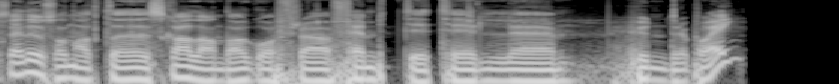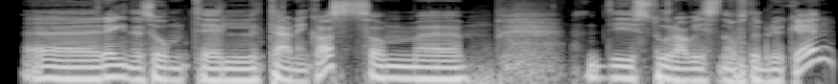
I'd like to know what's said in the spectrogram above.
Så er det jo sånn at uh, skalaen da går fra 50 til uh, 100 poeng eh, regnes om til terningkast, som eh, de store avisene ofte bruker.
